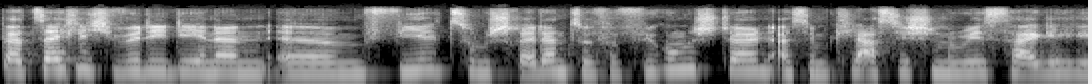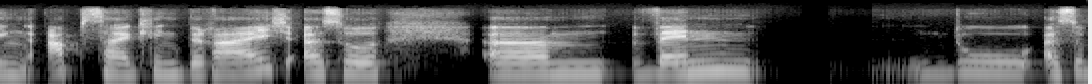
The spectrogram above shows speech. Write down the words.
Tatsächlich würde ich denen ähm, viel zum Schreddern zur Verfügung stellen, also im klassischen Recycling-Upcycling-Bereich. Also ähm, wenn du, also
